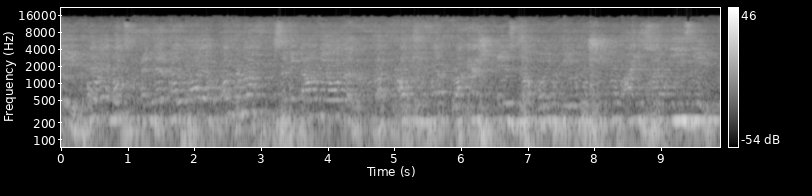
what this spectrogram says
get away. Oh no, and on the roof, slipping down the order. But out in is not going to be able to shake off Ice so easily.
